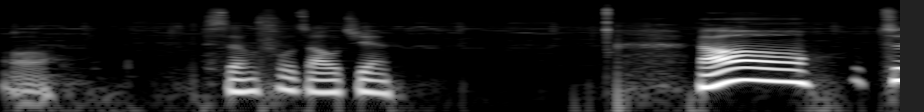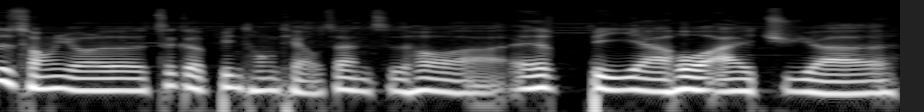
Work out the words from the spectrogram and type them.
哦，神父召见。然后自从有了这个冰桶挑战之后啊，FB 啊或 IG 啊，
